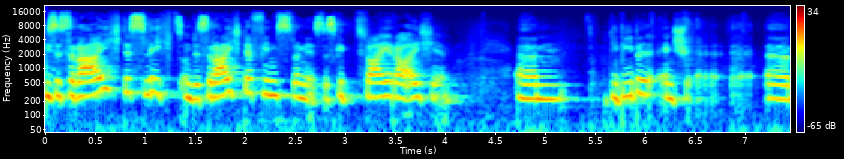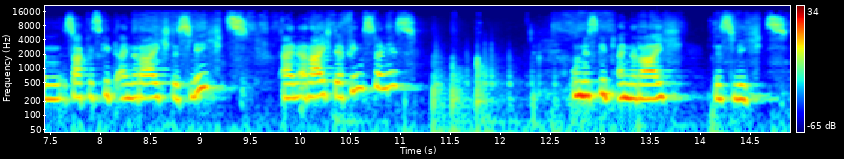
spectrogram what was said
dieses Reich des Lichts und das Reich der Finsternis, es gibt zwei Reiche. Ähm, die Bibel äh, ähm, sagt, es gibt ein Reich des Lichts, ein Reich der Finsternis und es gibt ein Reich des Lichts.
